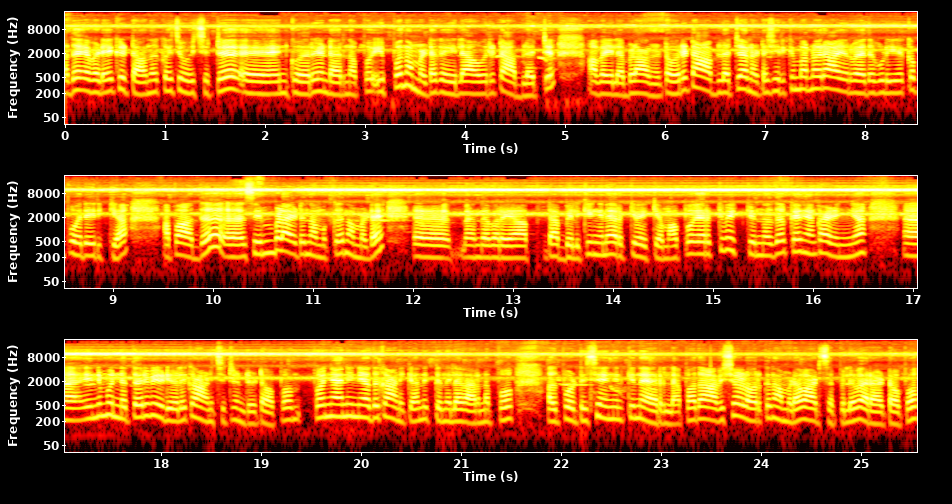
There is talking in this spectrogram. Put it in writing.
അത് എവിടെ കിട്ടാമെന്നൊക്കെ ചോദിച്ചിട്ട് എൻക്വയറി ഉണ്ടായിരുന്നു. അപ്പോൾ ഇപ്പോൾ നമ്മുടെ കയ്യിൽ ആ ഒരു ടാബ്ലറ്റ് അവൈലബിൾ ആണ് കേട്ടോ. ഒരു ടാബ്ലറ്റ് ആണ് കേട്ടോ. ശരിക്കും പറഞ്ഞാൽ ഒരു ആയുർവേദ ഗുളികയൊക്കെ പോലെ ഇരിക്കുക. അപ്പോൾ അത് സിമ്പിളായിട്ട് നമുക്ക് നമ്മുടെ എന്താ പറയുക ഡബിലേക്ക് ഇങ്ങനെ ഇറക്കി വയ്ക്കാം അപ്പോൾ ഇറക്കി വെക്കുന്നതൊക്കെ ഞാൻ കഴിഞ്ഞ ഇനി മുന്നത്തെ ഒരു വീഡിയോയിൽ കാണിച്ചിട്ടുണ്ട് കേട്ടോ. അപ്പം ഇപ്പോൾ ഞാൻ ഇനി അത് കാണിക്കാൻ നിൽക്കുന്നില്ല. കാരണം ഇപ്പോൾ അത് പൊട്ടിച്ച് കഴിഞ്ഞ് എനിക്ക് നേരില്ല അപ്പോൾ അത് ആവശ്യമുള്ളവർക്ക് നമ്മുടെ വാട്സപ്പിൽ വരാം കേട്ടോ അപ്പോൾ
